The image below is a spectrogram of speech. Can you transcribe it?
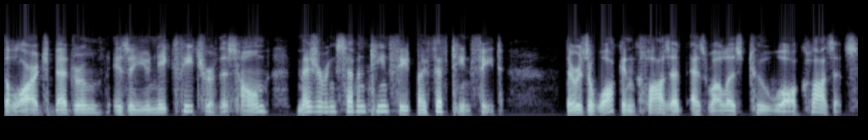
The large bedroom is a unique feature of this home, measuring 17 feet by 15 feet. There is a walk-in closet as well as two wall closets.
